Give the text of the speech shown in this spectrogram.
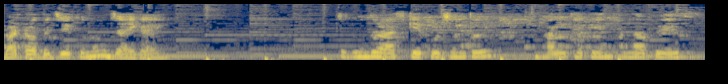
বা টবে যে কোনো জায়গায়। তো বন্ধুরা, আজকে এ পর্যন্তই। ভালো থাকেন। আল্লাহ হাফেজ।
